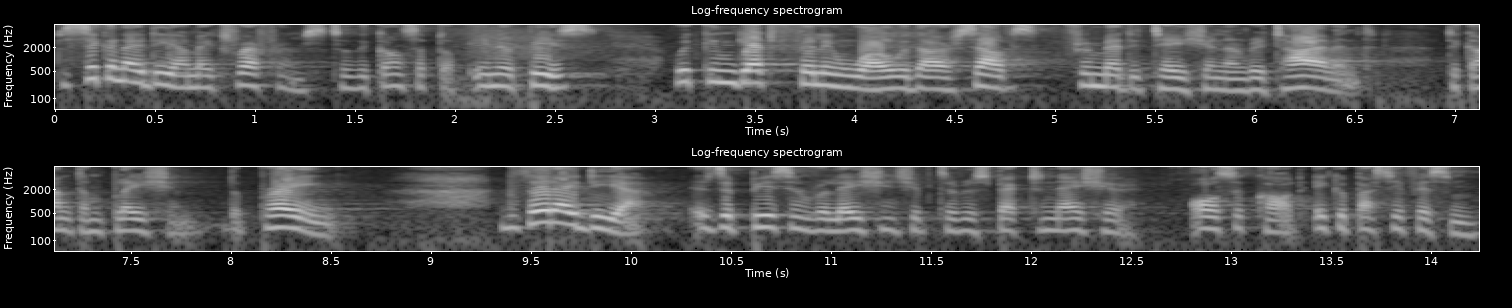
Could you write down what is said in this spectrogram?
The second idea makes reference to the concept of inner peace. We can get feeling well with ourselves through meditation and retirement, the contemplation, the praying. The third idea is the peace in relationship to respect to nature, also called ecopacifism,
